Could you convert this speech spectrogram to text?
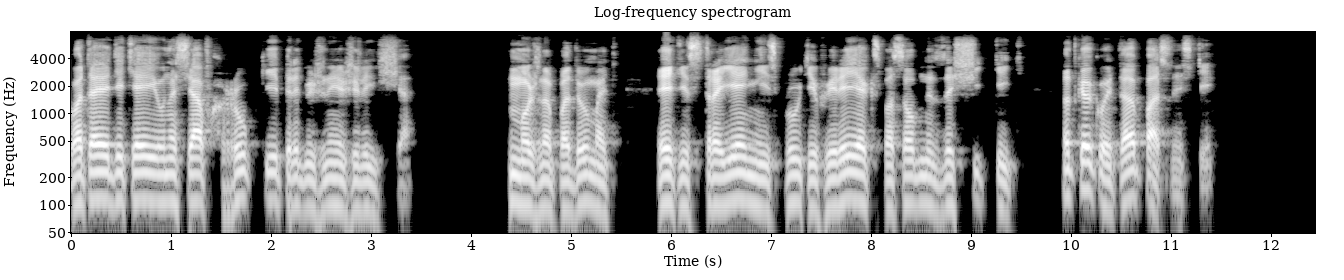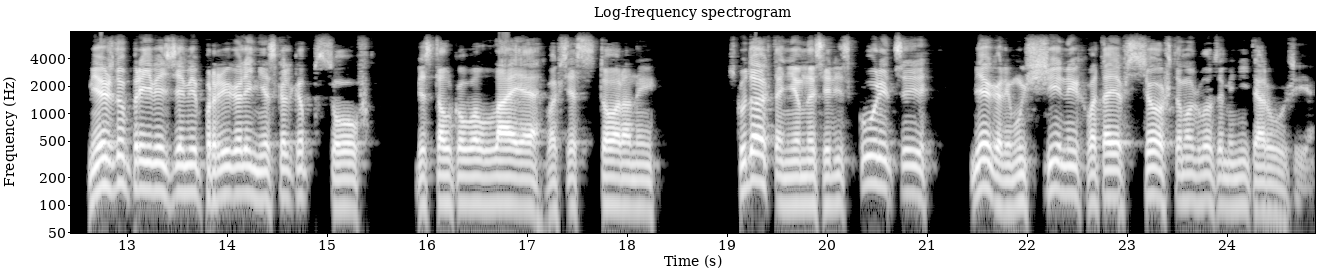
хватая детей и унося в хрупкие передвижные жилища. Можно подумать, эти строения из прутьев и реек способны защитить от какой-то опасности. Между привязями прыгали несколько псов, бестолково лая во все стороны. С кудахтаньем носились курицы, бегали мужчины, хватая все, что могло заменить оружие.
